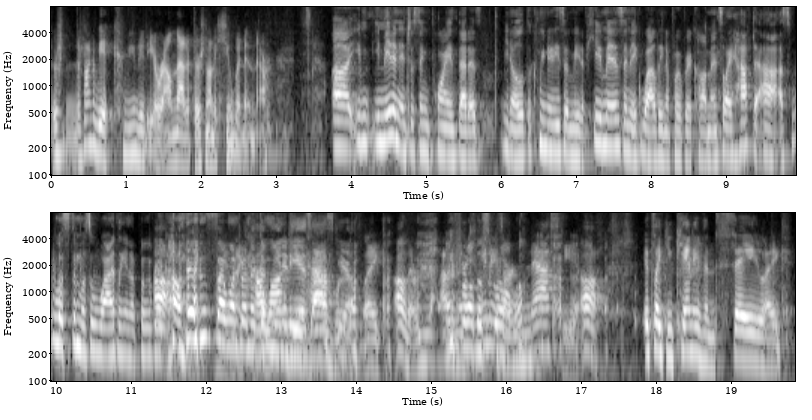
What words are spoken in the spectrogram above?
there's, there's not going to be a community around that if there's not a human in there. Uh, you, you made an interesting point that as you know, the communities are made of humans and make wildly inappropriate comments. So I have to ask, what's the most wildly inappropriate oh, comments someone like, from the community has asked you? Like, oh, they're na- I mean, the communities are nasty. Oh, it's like you can't even say like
